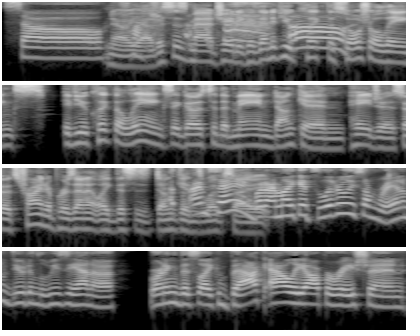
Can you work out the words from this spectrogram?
So No, yeah, this is mad shady because then if you click the Oh. social links, if you click the links, it goes to the main Dunkin' pages. So it's trying to present it like this is Dunkin's I'm website. saying, but I'm like, it's literally some random dude in Louisiana running this like back alley operation.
